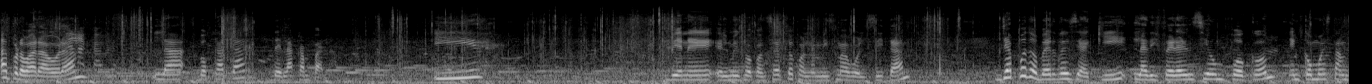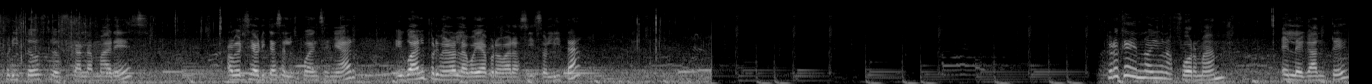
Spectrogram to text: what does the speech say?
a probar ahora la bocata de la campana. Y viene el mismo concepto con la misma bolsita. Ya puedo ver desde aquí la diferencia un poco en cómo están fritos los calamares. A ver si ahorita se los puedo enseñar. Igual primero la voy a probar así solita. Creo que no hay una forma elegante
